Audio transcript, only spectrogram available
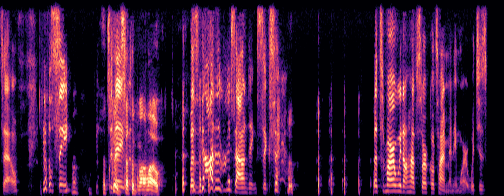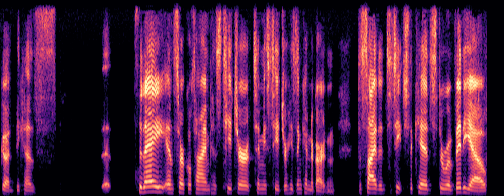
So we'll see. That's Today good. Set the bar low. Was not a resounding success. but tomorrow we don't have circle time anymore, which is good because uh, today in circle time, his teacher, Timmy's teacher, he's in kindergarten, decided to teach the kids through a video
